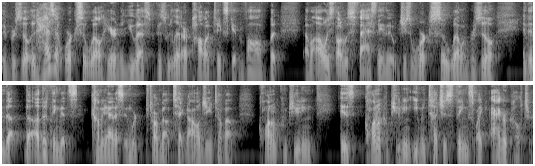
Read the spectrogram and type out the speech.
in brazil. It hasn't worked so well here in the us because we let our politics get involved but I always thought it was fascinating that it just works so well in Brazil. And then the, the other thing that's coming at us, and we're talking about technology, talking about quantum computing, is quantum computing even touches things like agriculture,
